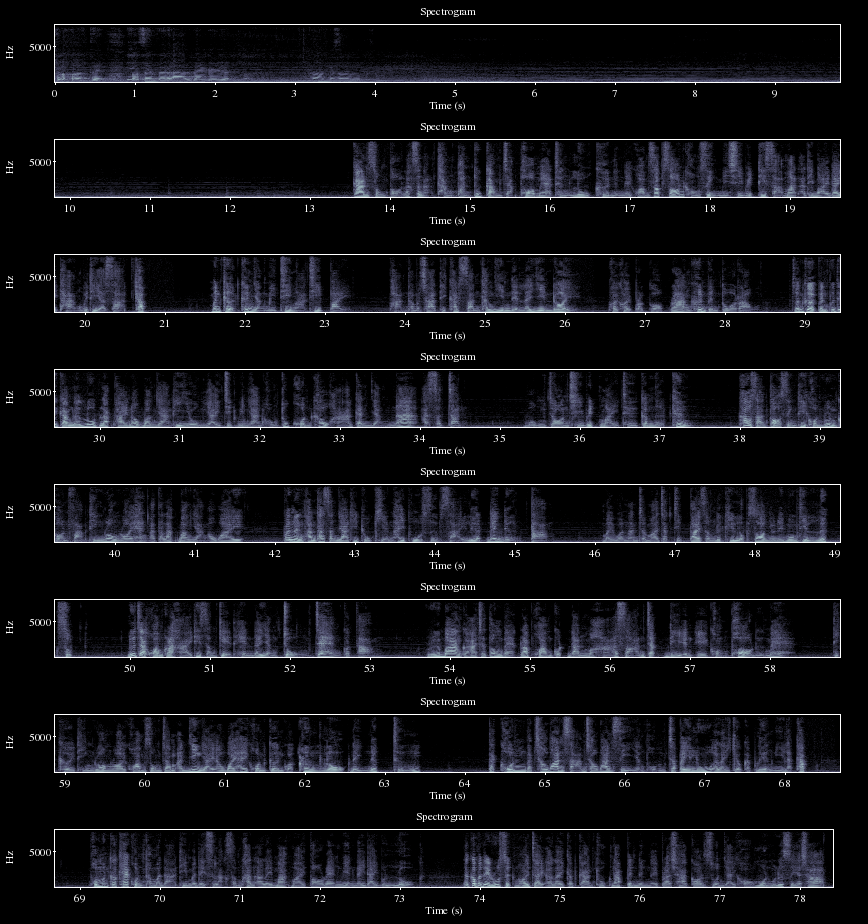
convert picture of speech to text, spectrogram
Fate, fa sempre. Ah, vengo io. No, questo no, questo- การ ส่งต่อลักษณะทางพันธุกรรมจากพ่อแม่ถึงลูกคือหนึ่งในความซับซ้อนของสิ่งมีชีวิตที่สามารถอธิบายได้ทางวิทยาศาสตร์ครับ มันเกิดขึ้นอย่างมีที่มาที่ไป ผ่านธรรมชาติที่คัดสรรทั้งยีนเด่นและยีนด้อย ค่อยๆ ประกอบร่างขึ้นเป็นตัวเรา จนเกิดเป็นพฤติกรรมและรูปลักษณ์ภายนอกบางอย่างที่โยงใยจิตวิญญาณของทุกคนเข้าหากันอย่างน่าอัศจรรย์ วงจรชีวิตใหม่ถือกำเนิดขึ้น เข้าสารต่อสิ่งที่คนรุ่นก่อนฝากทิ้งร่องรอยแห่งอัตลักษณ์บางอย่างเอาไว้ ประหนึ่งพันธสัญญาที่ถูกเขียนให้ผู้สืบสายเลือดได้เดินตาม ไม่ว่านั่นจะมาจากจิตใต้สำนึกที่หลบซ่อนอยู่ในมุมที่ลึกสุด หรือจากความกระหายที่สังเกตเห็นได้อย่างโจ่งแจ้งก็ตาม หรือบ้างก็อาจจะต้องแบกรับความกดดันมหาศาลจาก DNA ของพ่อหรือแม่ ที่เคยทิ้งร่องรอยความทรงจำอันยิ่งใหญ่เอาไว้ให้คนเกินกว่าครึ่งโลกได้นึกถึง แต่คนแบบชาวบ้านสามชาวบ้านสี่อย่างผมจะไปรู้อะไรเกี่ยวกับเรื่องนี้แหละครับ ผมมันก็แค่คนธรรมดาที่ไม่ได้สลักสำคัญอะไรมากมายต่อแรงเหวี่ยงใด ๆ บนโลก แล้วก็ไม่ได้รู้สึกน้อยใจอะไรกับการถูกนับเป็นหนึ่งในประชากรส่วนใหญ่ของมวลมนุษยชาติ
